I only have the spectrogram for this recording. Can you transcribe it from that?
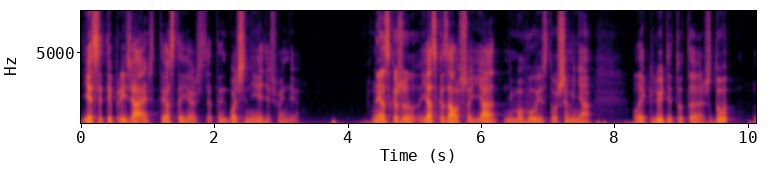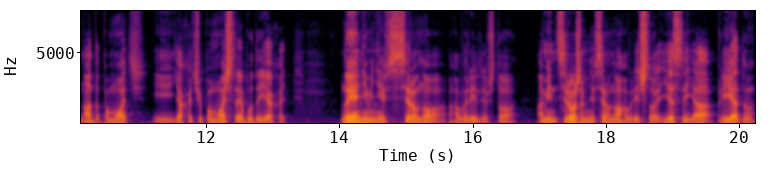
если ты приезжаешь, ты остаешься, ты больше не едешь в Индию. Но я, скажу, я сказал, что я не могу из того, что меня like, люди тут э, ждут, надо помочь, и я хочу помочь, то я буду ехать. Но и они мне все равно говорили, что, амин, Сережа мне все равно говорит, что если я приеду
